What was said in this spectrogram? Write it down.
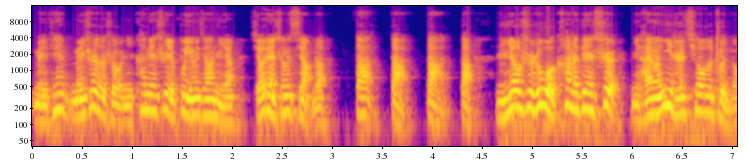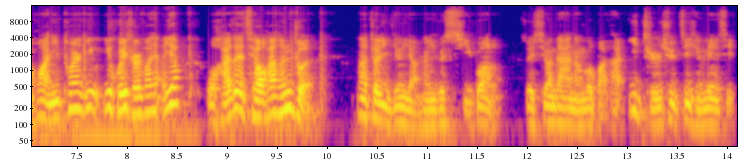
每天没事的时候，你看电视也不影响你啊，小点声响着，哒哒哒哒。你要是如果看着电视，你还能一直敲的准的话，你突然一一回神发现，哎呀，我还在敲，还很准，那这已经养成一个习惯了。所以希望大家能够把它一直去进行练习。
